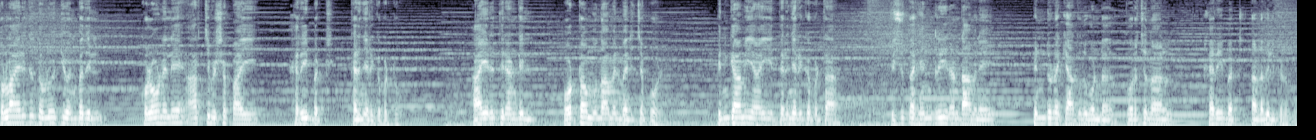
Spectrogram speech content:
തൊള്ളായിരത്തി തൊണ്ണൂറ്റി ഒൻപതിൽ കൊളോണിലെ ആർച്ച് ബിഷപ്പായി ഹെറിബട്ട് തിരഞ്ഞെടുക്കപ്പെട്ടു. ആയിരത്തി രണ്ടിൽ ഓട്ടോ മൂന്നാമൻ മരിച്ചപ്പോൾ പിൻഗാമിയായി തിരഞ്ഞെടുക്കപ്പെട്ട വിശുദ്ധ ഹെൻറി രണ്ടാമനെ പിന്തുണയ്ക്കാത്തതുകൊണ്ട് കുറച്ചുനാൾ ഹെറിബട്ട് തടവിൽ കിടന്നു.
